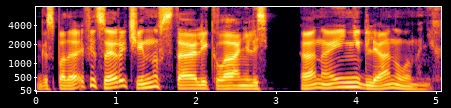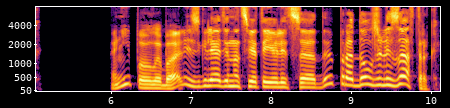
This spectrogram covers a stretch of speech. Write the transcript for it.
Господа офицеры чинно встали, кланялись, а она и не глянула на них. Они поулыбались, глядя на цвет ее лица, да продолжили завтрак.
